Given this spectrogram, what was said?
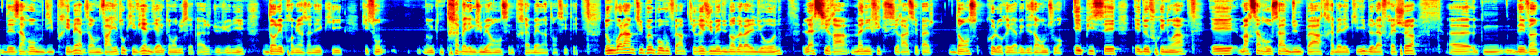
des arômes dits primaires, des arômes variétaux qui viennent directement du cépage, du vionnier dans les premières années qui, qui sont avec une très belle exubérance et une très belle intensité. Donc voilà un petit peu pour vous faire un petit résumé du nord de la vallée du Rhône. La Syrah, magnifique Syrah, cépage dense, coloré, avec des arômes souvent épicés et de fruits noirs. Et Marsanne Roussanne d'une part, très bel équilibre, de la fraîcheur, euh, des vins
